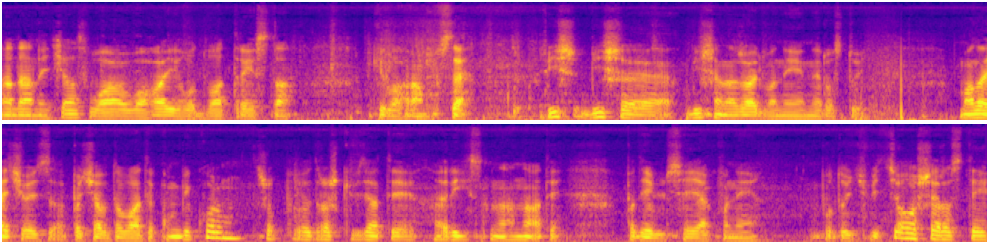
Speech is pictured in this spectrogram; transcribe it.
на даний час вага його 2-300 кг. Все. Більше, більше, більше, на жаль, вони не ростуть. Малечі ось почав давати комбікорм, щоб трошки взяти ріст, нагнати. Подивлюся, як вони будуть від цього ще рости.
